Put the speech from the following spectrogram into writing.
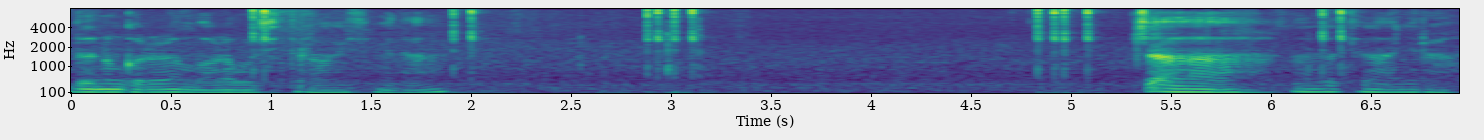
넣는 거를 한번 알아볼 수 있도록 하겠습니다. 자, 산사태가 아니라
